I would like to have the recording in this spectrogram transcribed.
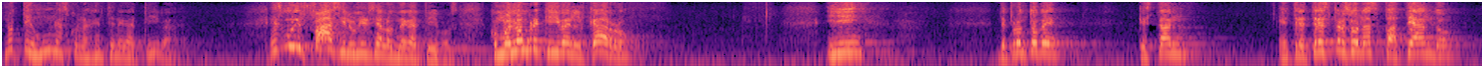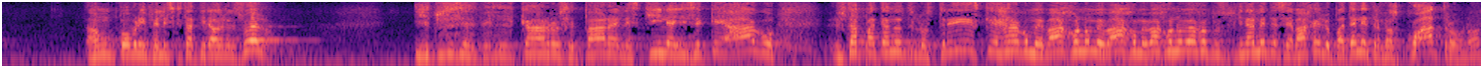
No te unas con la gente negativa. Es muy fácil unirse a los negativos. Como el hombre que iba en el carro y de pronto ve que están entre tres personas pateando a un pobre infeliz que está tirado en el suelo. Y entonces se ve el carro, se para en la esquina y dice, ¿qué hago? Lo está pateando entre los tres, ¿qué hago? ¿Me bajo? ¿No me bajo? ¿Me bajo? ¿No me bajo? Pues finalmente se baja y lo patean entre los cuatro, ¿no?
